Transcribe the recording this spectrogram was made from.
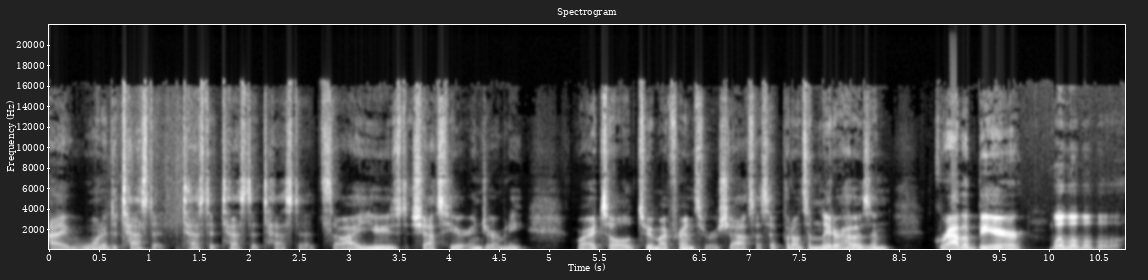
I wanted to test it, test it, test it, test it. So I used chefs here in Germany where I told two of my friends who were chefs, I said, put on some Lederhosen, grab a beer. Whoa, whoa, whoa, whoa.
